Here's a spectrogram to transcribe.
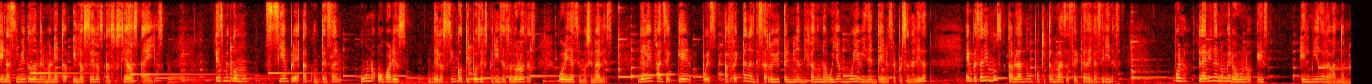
el nacimiento de un hermanito y los celos asociados a ellos. Es muy común siempre acontezcan uno o varios de los cinco tipos de experiencias dolorosas o heridas emocionales de la infancia que pues afectan al desarrollo y terminan dejando una huella muy evidente en nuestra personalidad. Empezaremos hablando un poquito más acerca de las heridas. Bueno, la herida número uno es el miedo al abandono.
